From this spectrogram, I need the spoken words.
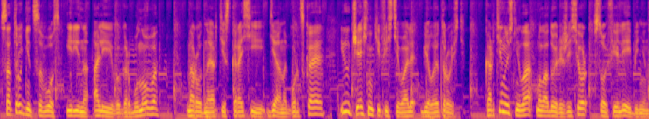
сотрудница ВОЗ Ирина Алиева-Горбунова, народная артистка России Диана Гурцкая и участники фестиваля «Белая трость». Картину сняла молодой режиссер Софья Лейбинин.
